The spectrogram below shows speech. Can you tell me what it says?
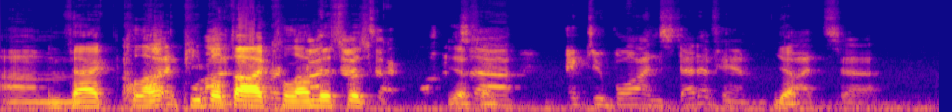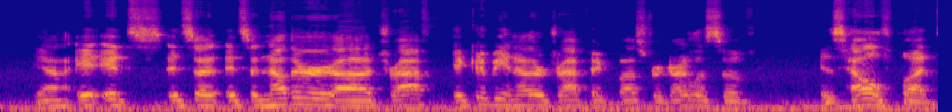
Um, In fact, lot of- people thought Columbus was. uh, Yes, uh, picked Dubois instead of him. Yeah. But uh, yeah, it, it's it's a it's another uh, draft. It could be another draft pick bust, regardless of his health. But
